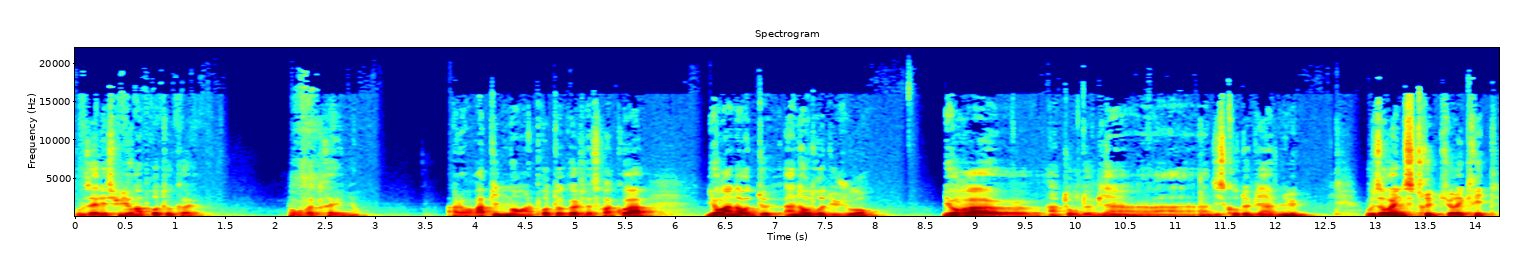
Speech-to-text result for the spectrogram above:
vous allez suivre un protocole pour votre réunion. Alors rapidement, hein, le protocole, ce sera quoi? Il y aura un ordre, du jour, il y aura euh, un discours de bienvenue, vous aurez une structure écrite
